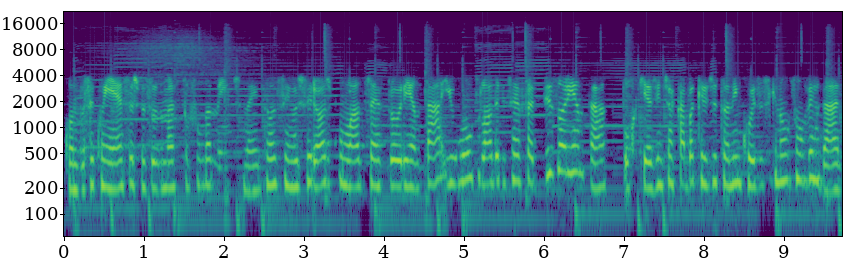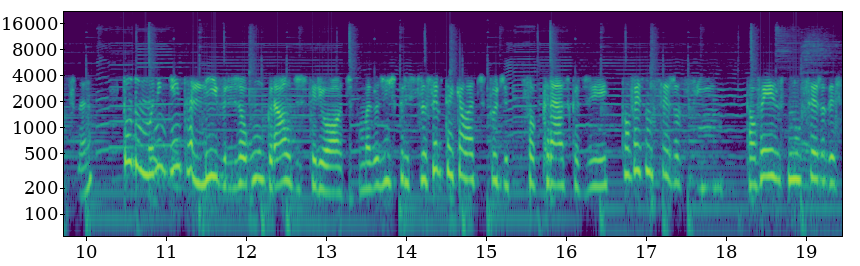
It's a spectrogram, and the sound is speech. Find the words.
quando você conhece as pessoas mais profundamente, né? Então, assim, o estereótipo, por um lado, serve para orientar e o outro lado, ele serve para desorientar, porque a gente acaba acreditando em coisas que não são verdades, né? Todo mundo, ninguém está livre de algum grau de estereótipo, mas a gente precisa sempre ter aquela atitude socrática de talvez não seja assim, talvez não seja desse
